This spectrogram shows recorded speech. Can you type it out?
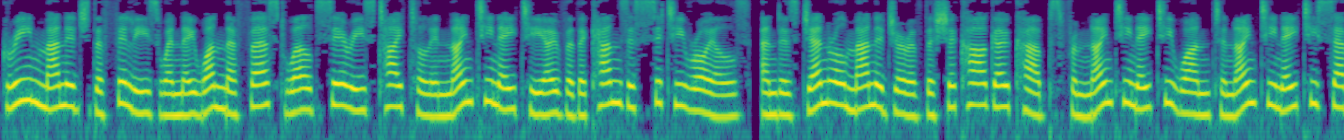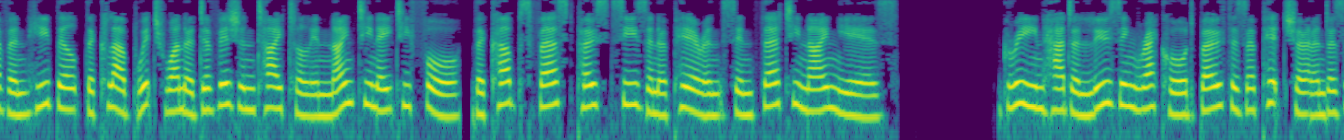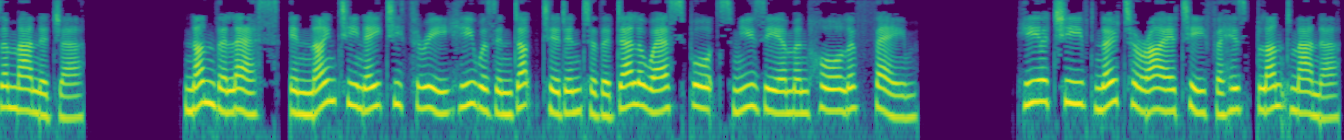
Green managed the Phillies when they won their first World Series title in 1980 over the Kansas City Royals, and as general manager of the Chicago Cubs from 1981 to 1987 he built the club which won a division title in 1984, the Cubs' first postseason appearance in 39 years. Green had a losing record both as a pitcher and as a manager. Nonetheless, in 1983 he was inducted into the Delaware Sports Museum and Hall of Fame. He achieved notoriety for his blunt manner.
